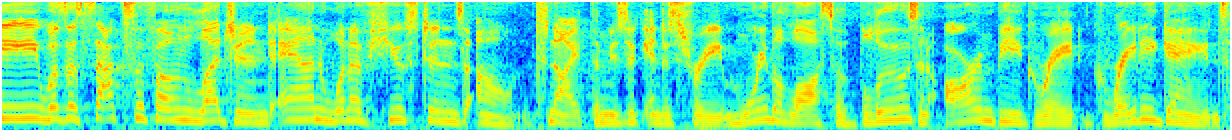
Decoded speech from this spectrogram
He was a saxophone legend and one of Houston's own. Tonight, the music industry mourning the loss of blues and R&B great Grady Gaines.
